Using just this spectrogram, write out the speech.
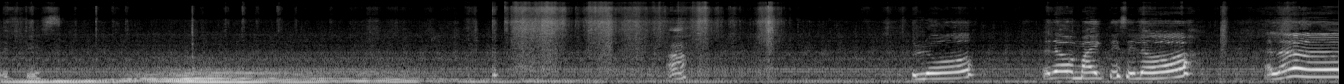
Nipis. Ah. Hello? Mike Tis. Hello? Hello?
